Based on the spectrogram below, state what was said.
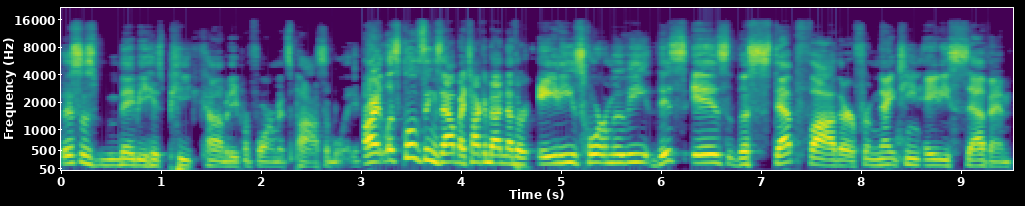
this is maybe his peak comedy performance, possibly. All right, let's close things out by talking about another 80s horror movie. This is The Stepfather from 1987.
